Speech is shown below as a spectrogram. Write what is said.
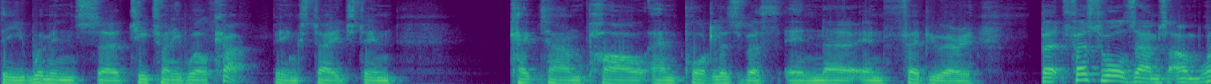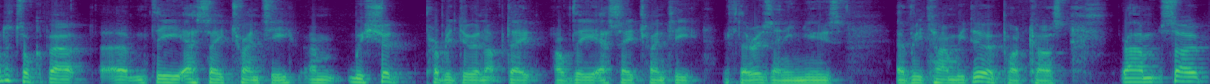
the Women's uh, T20 World Cup being staged in Cape Town, Paarl, and Port Elizabeth in uh, in February. But first of all, Zams, I want to talk about um, the SA20. Um, we should probably do an update of the SA20 if there is any news every time we do a podcast. Um, so,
